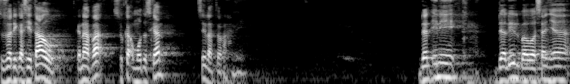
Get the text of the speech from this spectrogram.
Susah dikasih tahu. Kenapa? Suka memutuskan silaturahmi. Dan ini dalil bahwasanya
